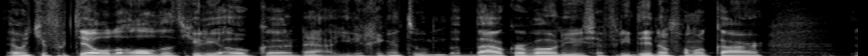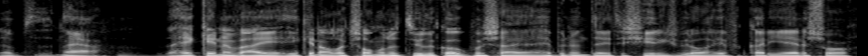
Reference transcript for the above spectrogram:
Want je vertelde al dat jullie ook, eh, nou ja, jullie gingen toen bij elkaar wonen. Jullie zijn vriendinnen van elkaar. Nou ja, dat herkennen wij, ik en Alexander natuurlijk ook. We zijn, hebben een detacheringsbureau, even carrièrezorg.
